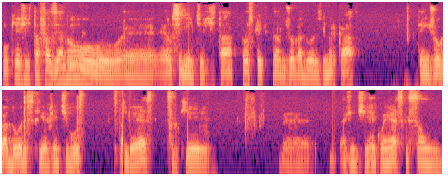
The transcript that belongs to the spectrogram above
O que a gente está fazendo é, é, o seguinte: a gente está prospectando jogadores no mercado. Tem jogadores que a gente gosta de ver, porque é, a gente reconhece que são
